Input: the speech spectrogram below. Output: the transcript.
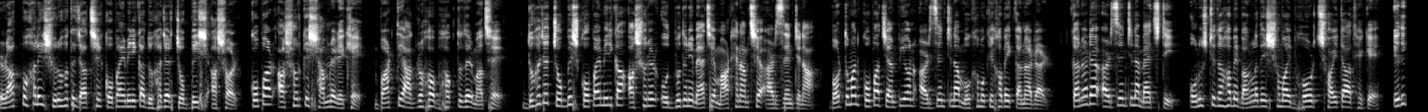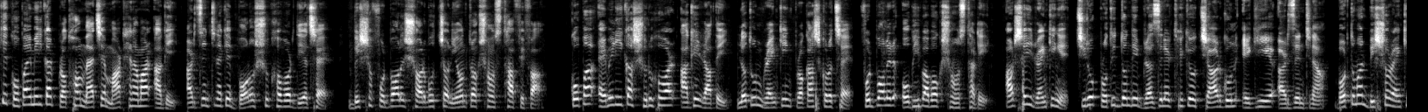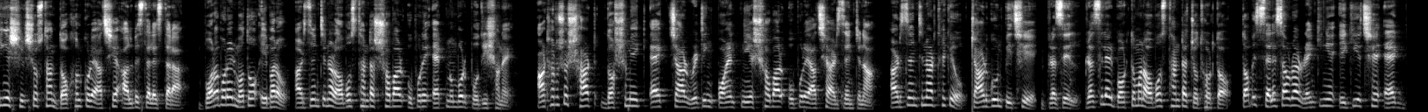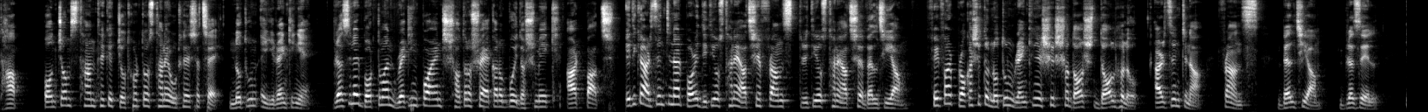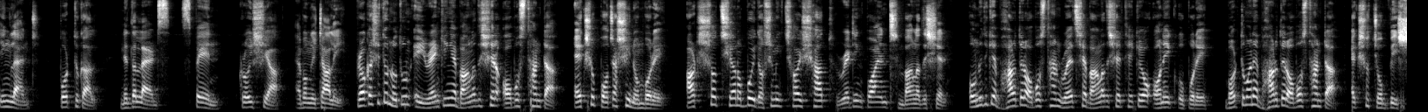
রাত পোহালেই শুরু হতে যাচ্ছে কোপা আমেরিকা দু হাজার চব্বিশ আসর। কোপার আসরকে সামনে রেখে বাড়তি আগ্রহ ভক্তদের মাঝে। দু হাজার চব্বিশ কোপা আমেরিকা আসরের উদ্বোধনী ম্যাচে মাঠে নামছে আর্জেন্টিনা। বর্তমান কোপা চ্যাম্পিয়ন আর্জেন্টিনা মুখোমুখি হবে কানাডার। কানাডা আর্জেন্টিনা ম্যাচটি অনুষ্ঠিত হবে বাংলাদেশ সময় ভোর ছয়টা থেকে। এদিকে কোপা আমেরিকার প্রথম ম্যাচে মাঠে নামার আগেই আর্জেন্টিনাকে বড় সুখবর দিয়েছে বিশ্ব ফুটবলের সর্বোচ্চ নিয়ন্ত্রক সংস্থা ফিফা। কোপা আমেরিকা শুরু হওয়ার আগের রাতেই নতুন র্যাঙ্কিং প্রকাশ করেছে ফুটবলের অভিভাবক সংস্থাটি। আর সেই র্যাঙ্কিংয়ে চির প্রতিদ্বন্দ্বী ব্রাজিলের থেকেও চার গুণ এগিয়ে আর্জেন্টিনা। বর্তমান বিশ্ব র্যাঙ্কিংয়ের শীর্ষস্থান দখল করে আছে আলবেস তারা বরাবরের মতো এবারও আর্জেন্টিনার অবস্থানটা সবার উপরে এক নম্বর পজিশনে। আঠারোশো ষাট দশমিক এক চার রেটিং পয়েন্ট নিয়ে সবার উপরে আছে আর্জেন্টিনা। আর্জেন্টিনার থেকেও চার গুণ পিছিয়ে ব্রাজিল। ব্রাজিলের বর্তমান অবস্থানটা চতুর্থ, তবে সেলেসাউরার র্যাঙ্কিংয়ে এগিয়েছে এক ধাপ। পঞ্চম স্থান থেকে চতুর্থ স্থানে উঠে এসেছে নতুন এই র্যাঙ্কিংয়ে। ব্রাজিলের বর্তমান রেটিং পয়েন্ট সতেরোশো একানব্বই দশমিক আট পাঁচ। এদিকে আর্জেন্টিনার পরে দ্বিতীয় স্থানে আছে ফ্রান্স, তৃতীয় স্থানে আছে বেলজিয়াম। ফিফার প্রকাশিত নতুন র্যাঙ্কিংয়ের শীর্ষ দশ দল হল Argentina, France, Belgium, Brazil, England Portugal, Netherlands, Spain, Croatia এবং ইটালি। প্রকাশিত নতুন এই র্যাঙ্কিংয়ে বাংলাদেশের অবস্থানটা একশো পঁচাশি নম্বরে, আটশো ছিয়ানব্বই দশমিক ছয় সাত রেটিং পয়েন্ট বাংলাদেশের। অন্যদিকে ভারতের অবস্থান রয়েছে বাংলাদেশের থেকেও অনেক উপরে। বর্তমানে ভারতের অবস্থানটা একশো চব্বিশ।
